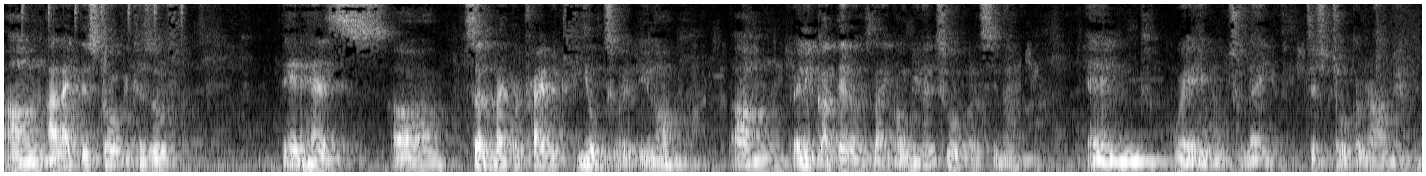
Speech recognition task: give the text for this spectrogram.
Um, I like this store because of it has uh, sort of like a private feel to it, you know. Um, it got there, was like only the two of us, you know, and we are able to like just joke around and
